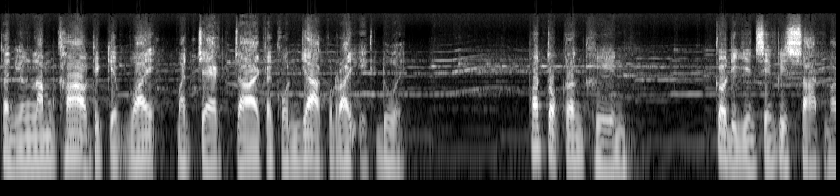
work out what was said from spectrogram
ท่านยังนำข้าวที่เก็บไว้มาแจกจ่ายกับคนยากไร้อีกด้วยพอตกกลางคืน ก็ได้ยินเสียงปีศาจมา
